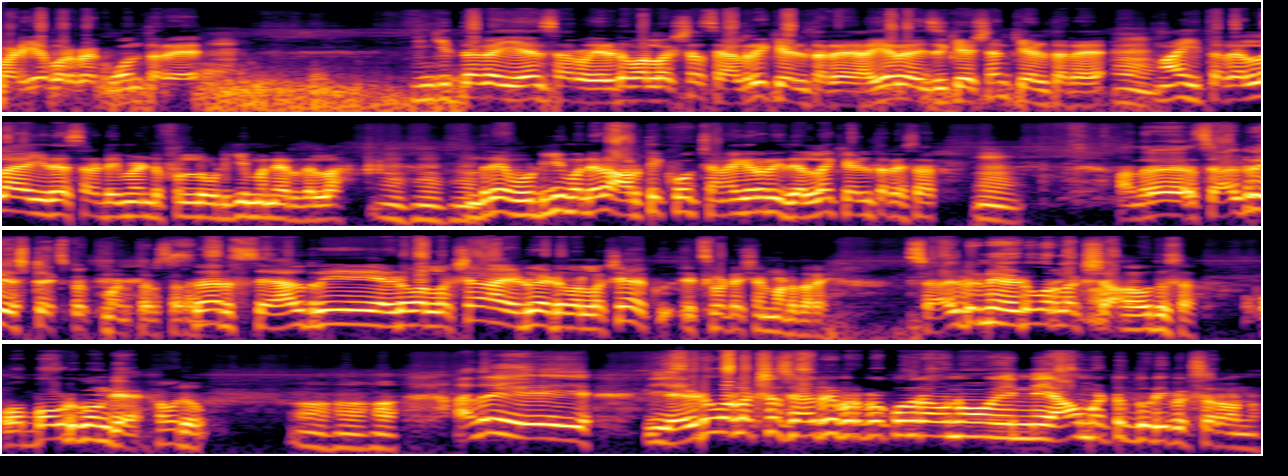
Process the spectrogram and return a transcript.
ಬಾಡಿಗೆ ಬರಬೇಕು ಅಂತಾರೆ. ಹಿಂಗಿದ್ದಾಗ ಏನ್ ಸರ್ ಎರಡೂವರೆ ಲಕ್ಷ ಸ್ಯಾಲ್ರಿ ಕೇಳ್ತಾರೆ ಹೈಯರ್ ಎಜುಕೇಶನ್ ಕೇಳ್ತಾರೆ. ಹಾ, ಈ ತರ ಎಲ್ಲ ಇದೆ ಸರ್ ಡಿಮ್ಯಾಂಡ್ ಫುಲ್ ಹುಡುಗಿ ಮನೆಯವ್ರದೆಲ್ಲ. ಅಂದ್ರೆ ಹುಡುಗಿ ಮನೆಯವರು ಆರ್ಥಿಕವಾಗಿ ಚೆನ್ನಾಗಿರೋರು ಇದೆಲ್ಲ ಕೇಳ್ತಾರೆ ಸರ್. ಅಂದ್ರೆ ಸ್ಯಾಲ್ರಿ ಎಷ್ಟು ಎಕ್ಸ್ಪೆಕ್ಟ್ ಮಾಡ್ತಾರೆ ಸರ್? ಸರ್ ಸ್ಯಾಲ್ರಿ ಎರಡೂವರೆ ಲಕ್ಷ ಎರಡು ಎರಡೂವರೆ ಲಕ್ಷ ಎಕ್ಸ್ಪೆಕ್ಟೇಷನ್ ಮಾಡ್ತಾರೆ. ಸ್ಯಾಲ್ರಿನೇ ಎರಡೂವರೆ ಲಕ್ಷ? ಹೌದು ಸರ್. ಒಬ್ಬ ಹುಡುಗಂಗೆ? ಹೌದು. ಅಂದ್ರೆ ಎರಡೂವರೆ ಲಕ್ಷ ಸ್ಯಾಲ್ರಿ ಬರ್ಬೇಕು ಅಂದ್ರೆ ಅವನು ಇನ್ನು ಯಾವ ಮಟ್ಟಕ್ಕೆ ದುಡಿಬೇಕು ಸರ್ ಅವನು?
